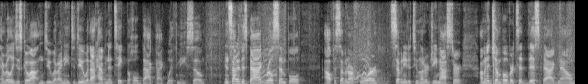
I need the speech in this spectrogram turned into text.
and really just go out and do what I need to do without having to take the whole backpack with me. So inside of this bag, real simple, Alpha 7R4, 70 to 200 G Master. I'm gonna jump over to this bag now.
